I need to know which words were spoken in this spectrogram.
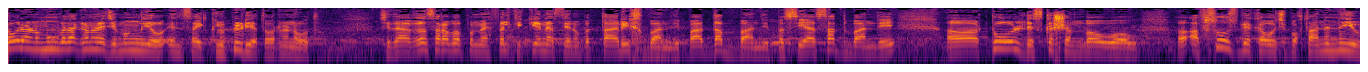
کول نو موږ به دا غنل چې موږ یو انسایکلوپیډیا تورنه نه وته چې دا غ سره په محفل کې کېناستې نو په تاریخ باندې په ادب باندې په سیاست باندې ټول ډیسکشن به وو افسوس به کاوه چې پښتانه نه یو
